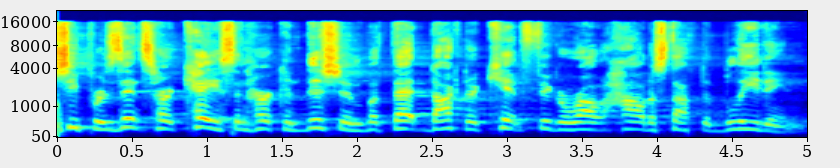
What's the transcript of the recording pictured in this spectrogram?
she presents her case and her condition, but that doctor can't figure out how to stop the bleeding.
